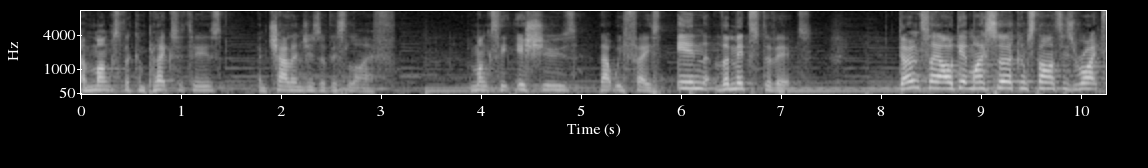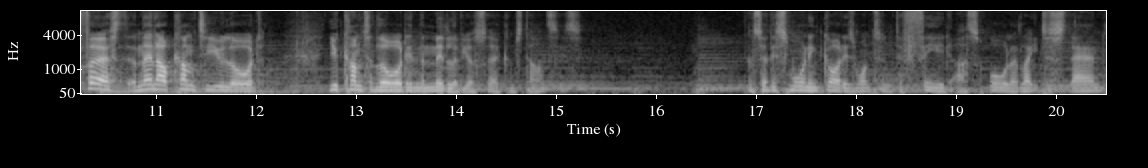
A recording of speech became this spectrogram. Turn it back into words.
Amongst the complexities and challenges of this life, amongst the issues that we face, in the midst of it, don't say, I'll get my circumstances right first and then I'll come to you, Lord. You come to the Lord in the middle of your circumstances. And so this morning, God is wanting to feed us all. I'd like you to stand.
